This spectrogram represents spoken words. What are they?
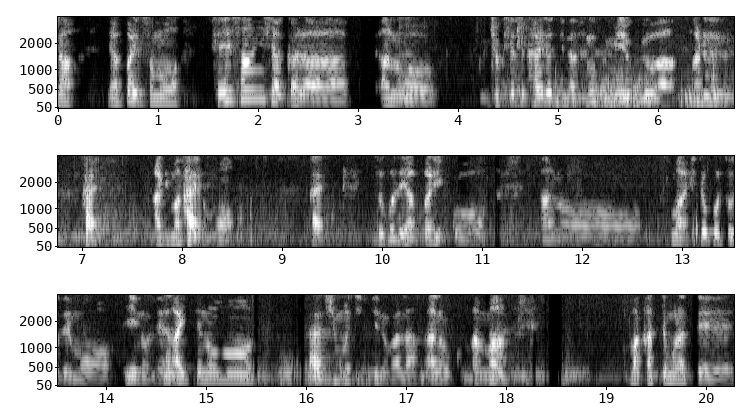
あやっぱりその、生産者から、あの、うん、直接買えるっていうのはすごく魅力はある、はい、ありますけども、はい、はい、そこでやっぱりこう、あのまあ、一言でもいいので、相手の気持ちっていうのかな、あの、あまあ、まあ、買ってもらって、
